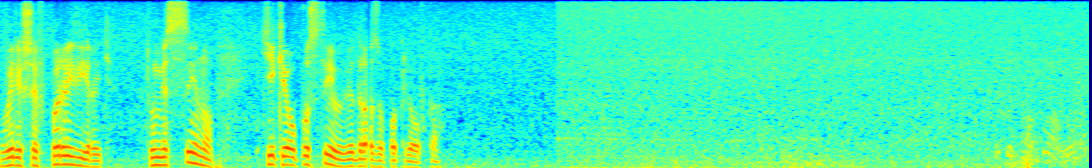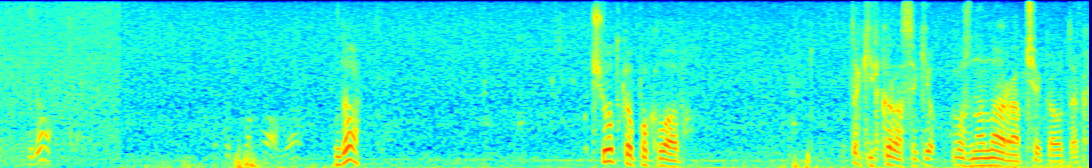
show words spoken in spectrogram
вирішив перевірити ту місцину. Тільки опустив відразу покльовка. Да. Чітко поклав. Таких карасиків можна на арабчика отак.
